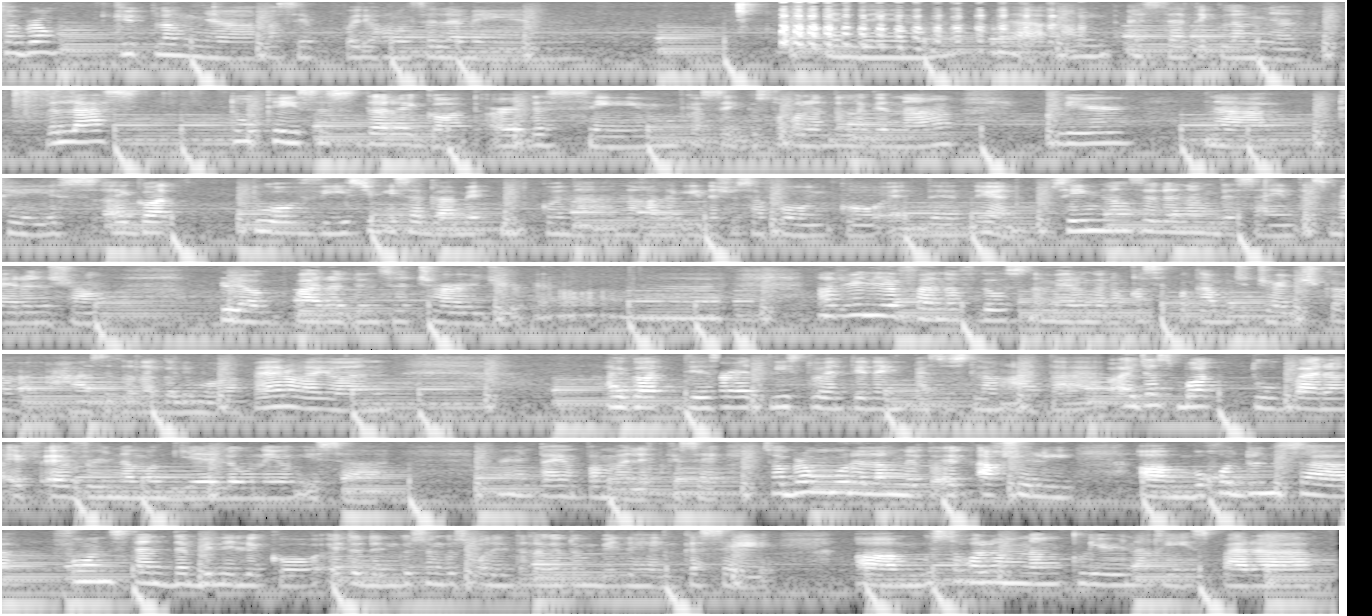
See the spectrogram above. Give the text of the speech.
sobrang cute lang niya kasi pwede ako magsalamin. And then, aesthetic lang niya. The last two cases that I got are the same kasi gusto ko lang talaga ng clear na case. I got two of these. Yung isa gamit ko na, nakalagay na siya sa phone ko. And then, ayan, same lang sila ng design. Tapos meron siyang plug para dun sa charger. Pero, uh, not really a fan of those na meron ganun kasi pagka mag-charge ka, hassle talaga lumuha. Pero ayun, I got this for at least 29 pesos lang ata. I just bought two para if ever na mag-yellow na yung isa, meron tayong pamalit kasi sobrang mura lang nito. It actually, um, bukod dun sa phone stand na binili ko, ito din, gustong gusto ko din talaga itong bilhin kasi um, gusto ko lang ng clear na case para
